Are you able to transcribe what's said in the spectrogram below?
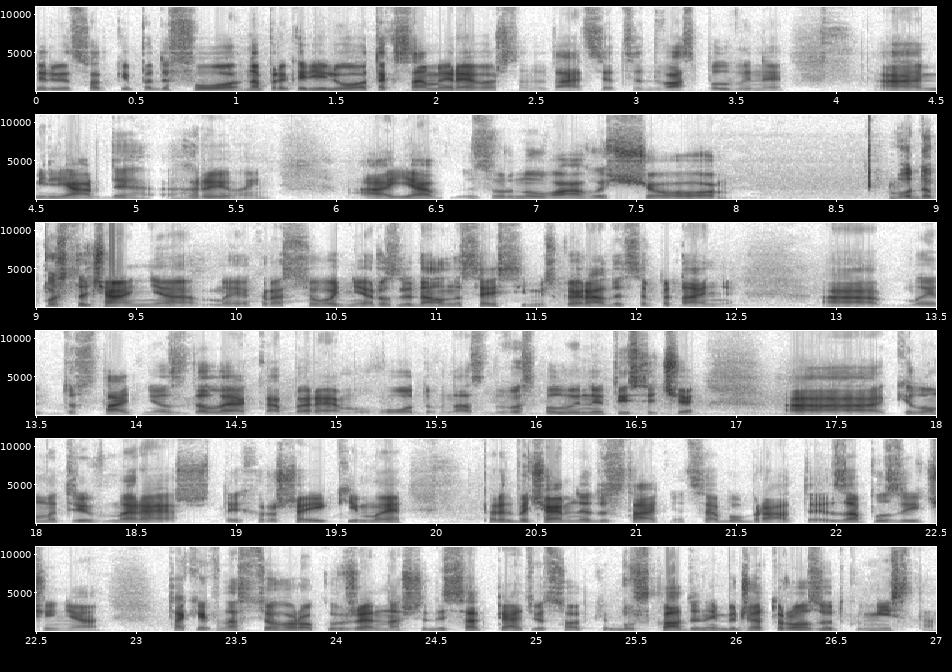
4% ПДФО, наприклад, Львова, так само і реверсна дотація це 2,5 а, мільярди гривень. А я зверну увагу, що водопостачання ми якраз сьогодні розглядали на сесії міської ради це питання. Ми достатньо здалека беремо воду. В нас 2,5 тисячі кілометрів мереж. Тих грошей, які ми передбачаємо, недостатньо. Це або брати запозичення, так як в нас цього року вже на 65% був складений бюджет розвитку міста.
